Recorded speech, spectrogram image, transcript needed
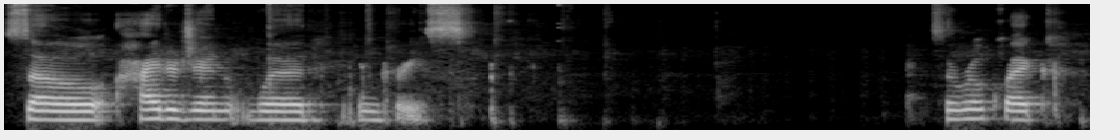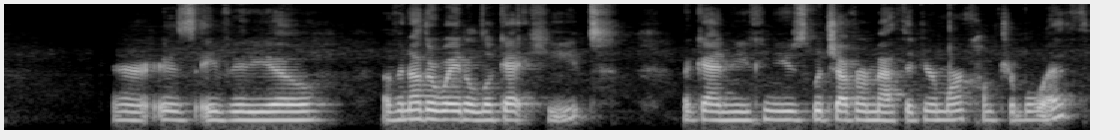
So hydrogen would increase. So real quick, there is a video of another way to look at heat. Again, you can use whichever method you're more comfortable with.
